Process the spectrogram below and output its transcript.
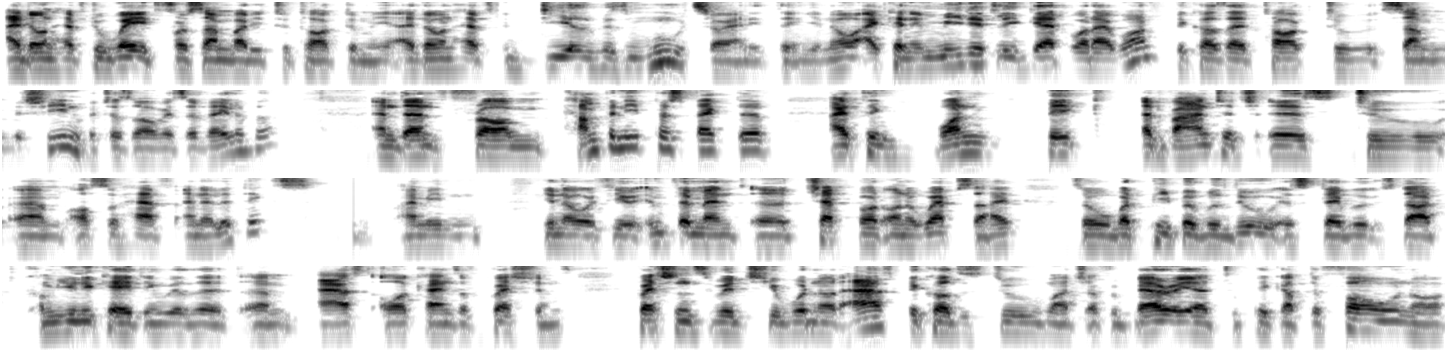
I don't have to wait for somebody to talk to me. I don't have to deal with moods or anything. You know, I can immediately get what I want because I talk to some machine, which is always available. And then from company perspective, I think one big advantage is to um, also have analytics. I mean, you know, if you implement a chatbot on a website, so what people will do is they will start communicating with it, um, ask all kinds of questions, questions which you would not ask because it's too much of a barrier to pick up the phone or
